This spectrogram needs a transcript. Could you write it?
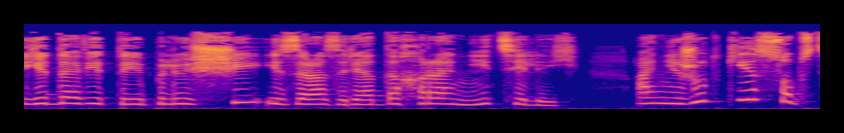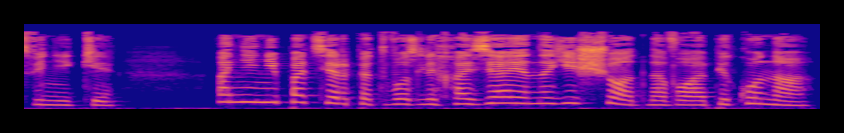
Ядовитые плющи из разряда хранителей. Они жуткие собственники. Они не потерпят возле хозяина еще одного опекуна».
